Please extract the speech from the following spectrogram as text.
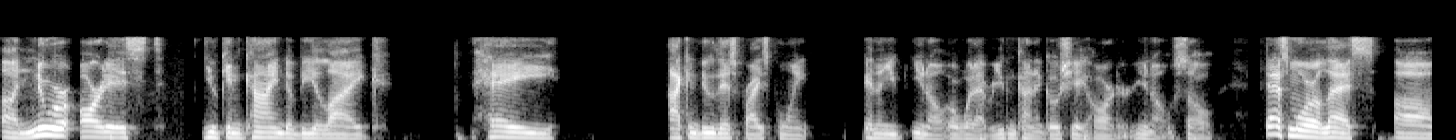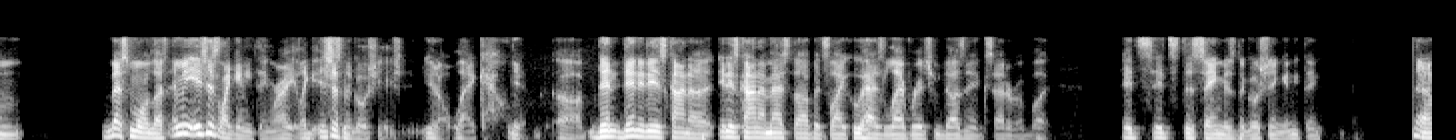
a newer artist, you can kind of be like, hey, I can do this price point, and then you you know or whatever. You can kind of negotiate harder, you know. So that's more or less um that's more or less. I mean, it's just like anything, right? Like it's just negotiation, you know. Like Yeah. uh, then then it is kind of it is kind of messed up. It's like who has leverage, who doesn't, etc. But it's it's the same as negotiating anything. Yeah.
